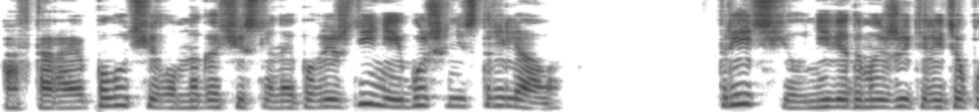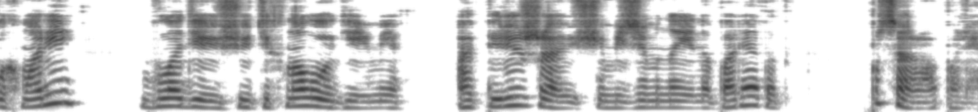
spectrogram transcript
а вторая получила многочисленные повреждения и больше не стреляла. Третью неведомые жители теплых морей, владеющие технологиями, опережающими земные на порядок, поцарапали.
